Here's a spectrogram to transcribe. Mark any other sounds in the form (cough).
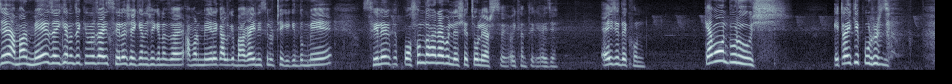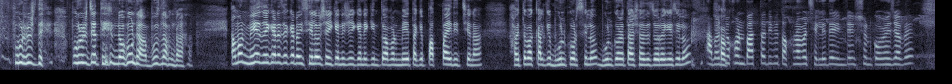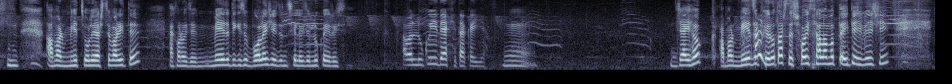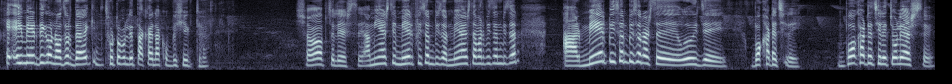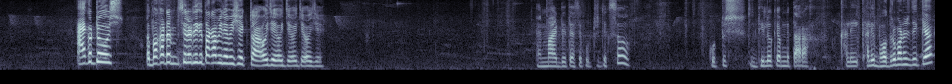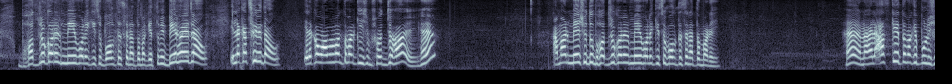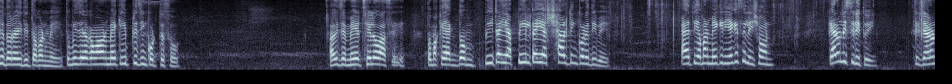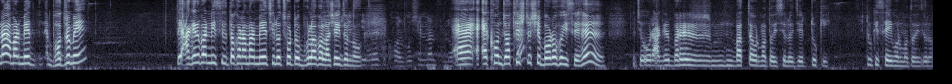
যে আমার মেয়ে যেইখানে যেখানে যায়, ছেলে সেইখানে সেখানে যায়। আমার মেয়ের কালকে ভাগাই নিছিল ঠিকই, কিন্তু মেয়ে ছেলের পছন্দ হয় না বলে সে চলে আসছে ওইখান থেকে, এই যে। এই যে দেখুন, কেমন পুরুষ! এটাই কি পুরুষ পুরুষদের পুরুষ জাতির নমুনা, বুঝলাম না। আমার মেয়ে যেখানে যেখানে ওই ছিল সেইখানে সেইখানে কিন্তু আমার মেয়ে তাকে পাত্তাই দিচ্ছে না। হয়তো বা কালকে ভুল করছিল ভুল করে তার সাথে চলে গেছিল। আবার যখন পাত্তা দিবে তখন আবার ছেলেদের ইন্টেনশন কমে যাবে। (laughs) আমার মেয়ে চলে আসছে বাড়িতে। এখন ওই যে মেয়ে যদি কিছু বলে সেই জন্য ছেলে যে লুকিয়ে রয়েছে আবার লুকিয়ে দেখে তাকাইয়া। হুম। যাই হোক আমার মেয়ে যে ফেরত আসছে সই সালামত এইটাই বেশি। এই মেয়ের দিকেও নজর দেয় কিন্তু ছোট বলে তাকায় না খুব বেশি একটা। সব চলে আসছে। আমি আসছি মেয়ের পিছন পিছন, মেয়ে আসছে আমার পিছন পিছন, আর মেয়ের পিছন পিছন আসছে ওই যে বখাটে ছেলে। বখাটে ছেলে চলে আসছে। আগটুস ওই বখাটে ছেলের দিকে তাকাবি না বেশি একটা। ওই যে ওই যে ওই যে ওই যে। মায়ের দিতে আছে কুটুস, দেখছ? কুটুস দিল কেমনে তারা? খালি খালি ভদ্র মানুষ দেখে ভদ্র ঘরের মেয়ে বলে কিছু বলতেছে না তোমাকে। তুমি বের হয়ে যাও, এলাকা ছেড়ে দাও। এরকম অপমান তোমার কি সহ্য হয় হ্যাঁ? আমার মেয়ে শুধু ভদ্র ঘরের মেয়ে বলে কিছু বলতেছে না তোমারে। হ্যাঁ নাহলে আজকে তোমাকে পুলিশে ধরেই দিত আমার মেয়ে। তুমি যেরকম আমার মেয়েকে ইপটিজিং করতেছো। ওই যে মেয়ের ছেলেও আছে, তোমাকে একদম পিটাইয়া, পিলটাইয়া শাল্টিং করে দিবে। হ্যাঁ তুই আমার মেয়েকে নিয়ে গেছিলি, শোন। কেন নিছিলি তুই? তুই জানো না, আমার মেয়ে ভদ্র মেয়ে। তুই আগের বার নিছিলি তখন আমার মেয়ে ছিল ছোট ভোলা বলা সেই জন্য। এখন যথেষ্ট সে বড় হয়েছে হ্যাঁ? যে ওর আগের বারের বাচ্চা ওর মতো হয়েছিল যে টুকি। টুকি সেই ওর মতো হয়েছিল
